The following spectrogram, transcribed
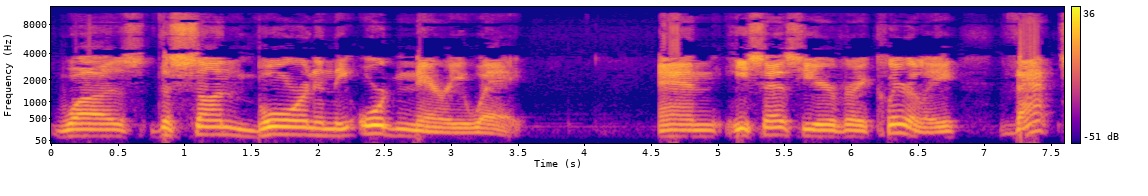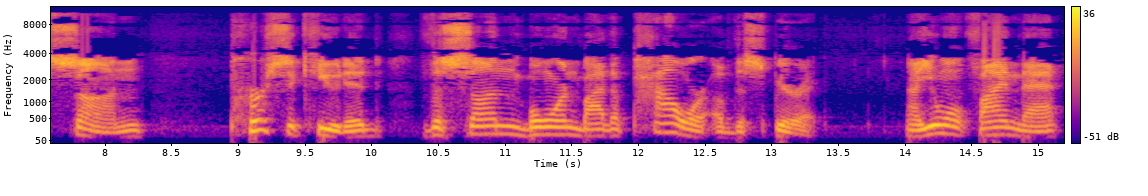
was the son born in the ordinary way. And he says here very clearly that son persecuted the son born by the power of the Spirit. Now, you won't find that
